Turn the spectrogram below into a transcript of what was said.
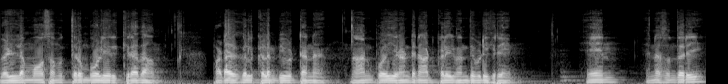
வெள்ளமோ சமுத்திரம் போல் இருக்கிறதாம். படகுகள் கிளம்பிவிட்டன. நான் போய் இரண்டு நாட்களில் வந்து விடுகிறேன். ஏன்? என்ன சுந்தரி?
